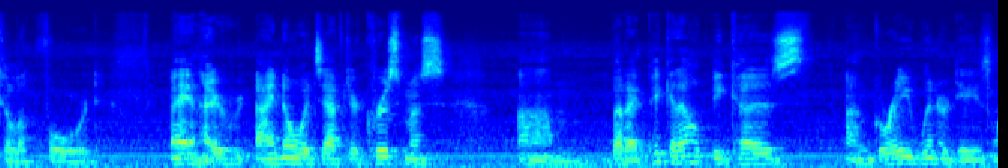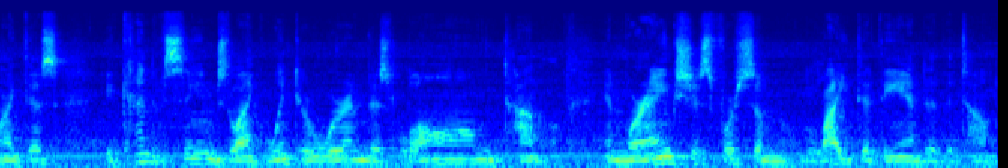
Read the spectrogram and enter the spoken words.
to look forward. And I, I know it's after Christmas, um, but I pick it out because on gray winter days like this, it kind of seems like winter, we're in this long tunnel and we're anxious for some light at the end of the tunnel.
